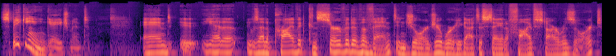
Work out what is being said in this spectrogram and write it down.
speaking engagement And he had a he was at a private conservative event in Georgia where he got to stay at a five star resort.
